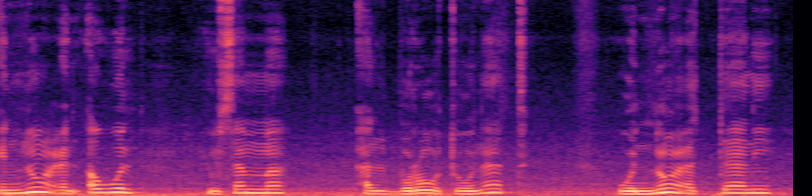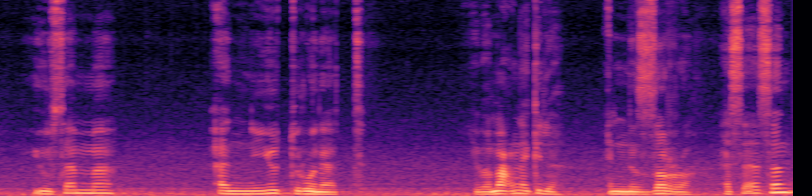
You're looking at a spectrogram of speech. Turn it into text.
النوع الأول يسمى البروتونات والنوع الثاني يسمى النيوترونات. يبقى معنى كده إن الذرة أساسا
